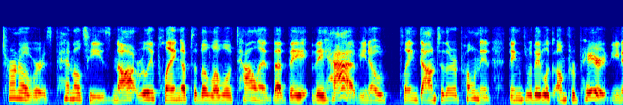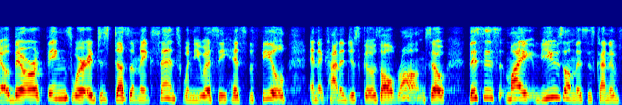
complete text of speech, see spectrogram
turnovers, penalties, not really playing up to the level of talent that they they have, you know, playing down to their opponent, things where they look unprepared, you know, there are things where it just doesn't make sense when USC hits the field and it kind of just goes all wrong. So, this is my views on this is kind of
